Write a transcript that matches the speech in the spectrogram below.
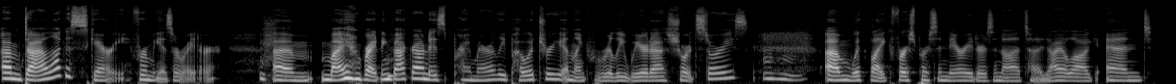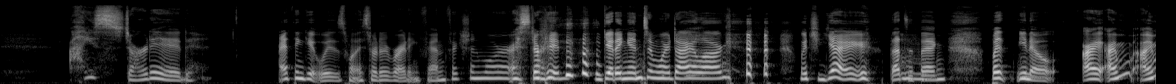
um dialogue is scary for me as a writer. Um my writing background is primarily poetry and like really weird ass short stories. Mm-hmm. Um with like first person narrators and not a ton of dialogue and I started I think it was when I started writing fan fiction more. I started getting into more dialogue, which yay, that's Mhm. a thing. But you know, I, I'm I'm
